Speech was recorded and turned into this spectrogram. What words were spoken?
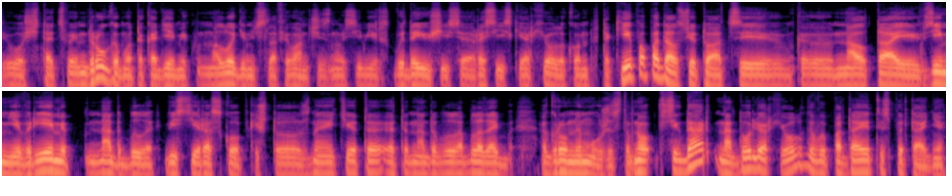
его считать своим другом, вот академик Молодин Вячеслав Иванович из Новосибирска, выдающийся российский археолог, он такие попадал в ситуации на Алтае в зимнее время, надо было вести раскопки, что, знаете, это, это надо было обладать огромным мужеством. Но всегда на долю археолога выпадает испытание.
